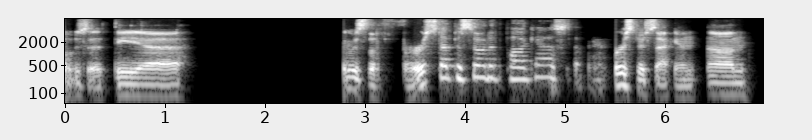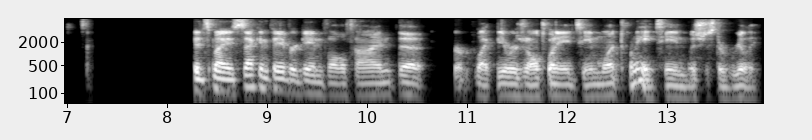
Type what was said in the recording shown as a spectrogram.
what was it? The uh it was the first episode of the podcast, first or second. Um, it's my second favorite game of all time. The like the original 2018 one. 2018 was just a really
